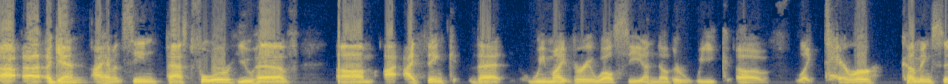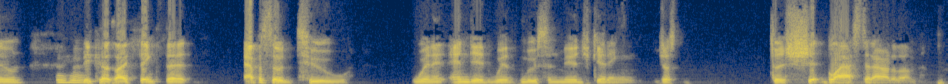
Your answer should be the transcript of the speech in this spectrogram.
uh, uh, again, I haven't seen past four. You have. Um, I, I think that we might very well see another week of like terror coming soon hmm because I think that episode two, when it ended with Moose and Midge getting just the shit blasted out of them,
